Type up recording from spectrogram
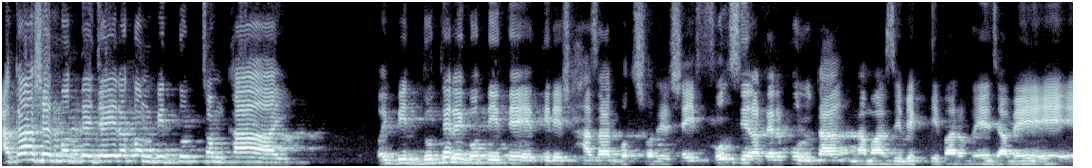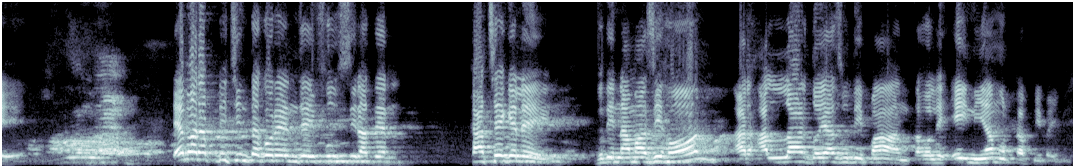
আকাশের মধ্যে যেই রকম বিদ্যুৎ চমকায় ওই বিদ্যুতের গতিতে তিরিশ হাজার বৎসরের সেই ফুলসিরাতের পুলটা নামাজি ব্যক্তি পার হয়ে যাবে। এবার আপনি চিন্তা করেন যে এই ফুলসিরাতের কাছে গেলে যদি নামাজি হন আর আল্লাহর দয়া যদি পান, তাহলে এই নিয়ামতটা আপনি পাইবেন।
